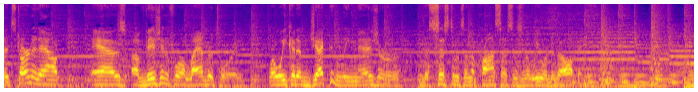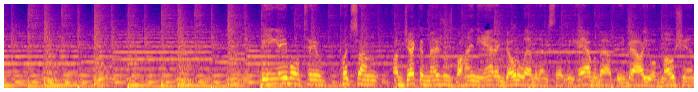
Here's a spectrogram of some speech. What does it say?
It started out as a vision for a laboratory where we could objectively measure the systems and the processes that we were developing. Able to put some objective measures behind the anecdotal evidence that we have about the value of motion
